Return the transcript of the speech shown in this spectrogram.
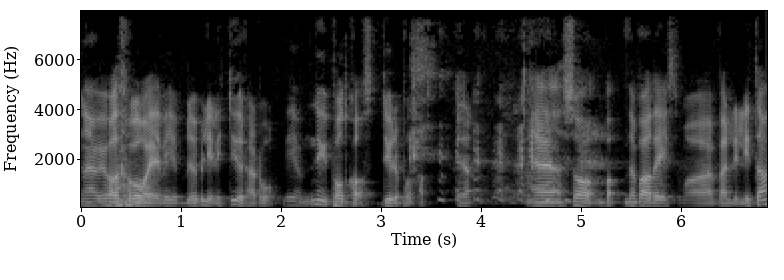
Nei, vi, var, var, vi, det blir litt dyr her òg. Ny podkast. Dyrepodkast. Ja. Eh, så det var de som var veldig lita,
